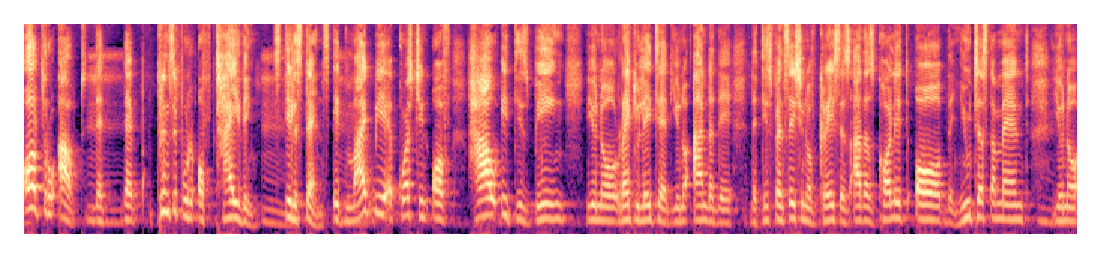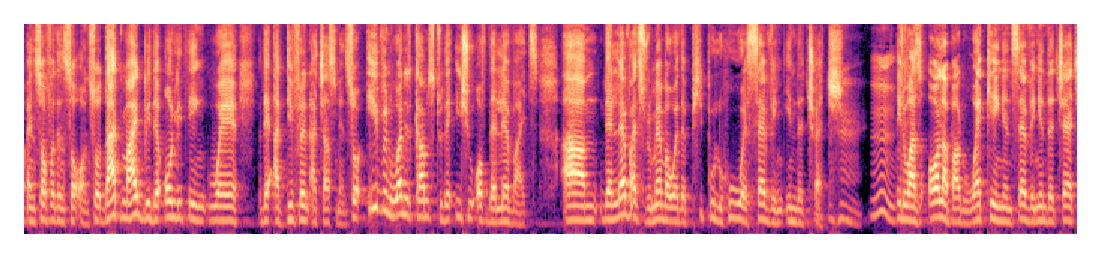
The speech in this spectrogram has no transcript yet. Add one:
all throughout mm. the the principle of tithing still stands. It might be a question of how it is being, you know, regulated, you know, under the, the dispensation of grace, as others call it, or the New Testament, you know, and so forth and so on. So that might be the only thing where there are different adjustments. So even when it comes to the issue of the Levites, um, the Levites, remember, were the people who were serving in the church. It was all about working and serving in the church.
